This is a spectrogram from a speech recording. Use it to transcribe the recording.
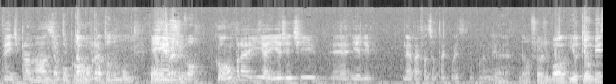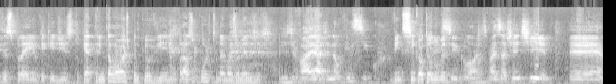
vende para nós, Daqui a pouco tá compra, pra todo mundo, compra Isso. de volta. compra e aí a gente é, ele né, vai fazer outra coisa, não tem problema nenhum. É, não, show de bola. E o teu business plan, o que que diz? Tu quer 30 lojas, pelo que eu vi aí, num prazo curto, né? Mais ou menos isso. A gente vai, a gente não 25. 25 é o teu número. 25 lojas. Mas a gente é,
